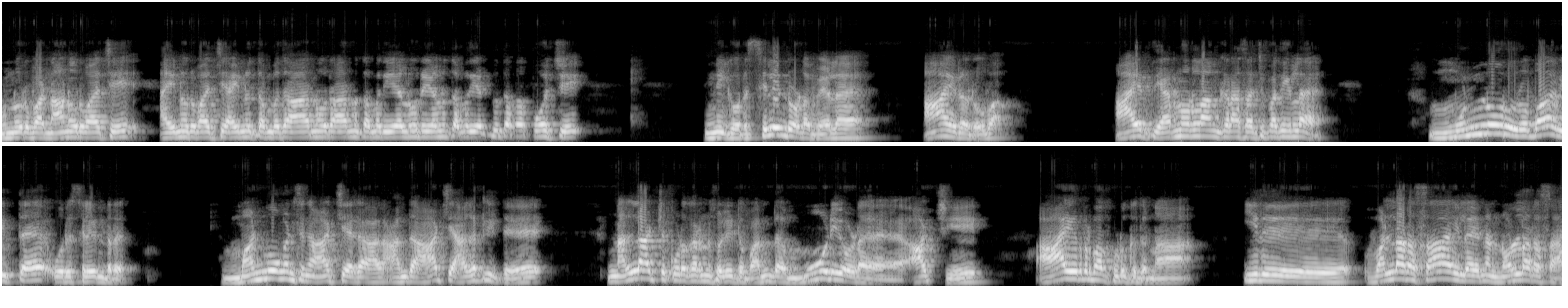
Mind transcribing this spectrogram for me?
முந்நூறுபா நானூறுபாச்சு ஐநூறுபாச்சு ஐநூற்றம்பது அறுநூறு அறுநூத்தம்பது எழுநூறு எழுநூத்தம்பது எட்நூத்தம்பது போச்சு. இன்னைக்கு ஒரு சிலிண்டரோட விலை ஆயிரம் ரூபாய். ஆயிரத்தி இரநூறுலாம் கிராஸ் ஆச்சு பாத்தீங்களா? முந்நூறு ரூபாய் வித்த ஒரு சிலிண்டர் மன்மோகன் சிங் ஆட்சியை அந்த ஆட்சியை அகற்றிட்டு நல்லாட்சி கொடுக்குறேன்னு சொல்லிட்டு வந்த மோடியோட ஆட்சி ஆயிரம் ரூபாய் கொடுக்குதுன்னா இது வல்லரசா இல்ல என்ன நொல்லரசா?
